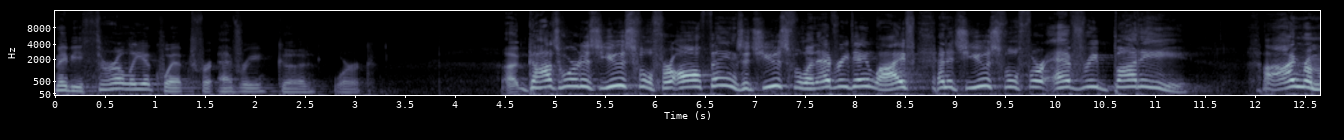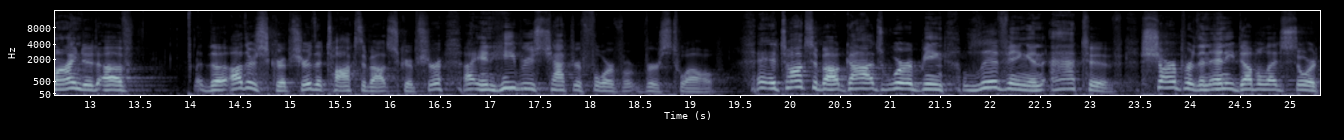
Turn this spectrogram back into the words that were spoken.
may be thoroughly equipped for every good work. Uh, God's word is useful for all things. It's useful in everyday life, and it's useful for everybody. I'm reminded of the other scripture that talks about scripture uh, in Hebrews chapter 4, verse 12. It talks about God's word being living and active, sharper than any double edged sword,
